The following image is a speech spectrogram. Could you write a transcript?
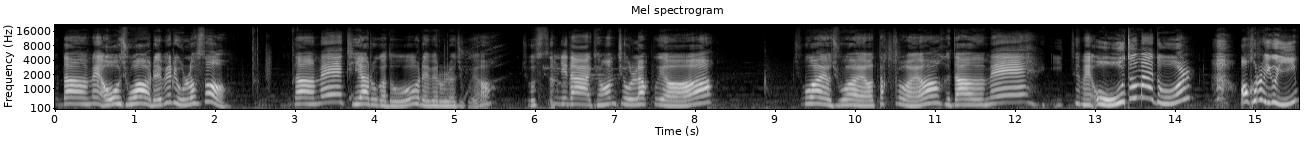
그 다음에 어 좋아 레벨이 올랐어. 그 다음에 디아루가도 레벨 올려주고요. 좋습니다. 경험치 올랐고요. 좋아요, 좋아요, 딱 좋아요. 그 다음에 이 틈에 오 어둠의 돌. 어 그럼 이거 EV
